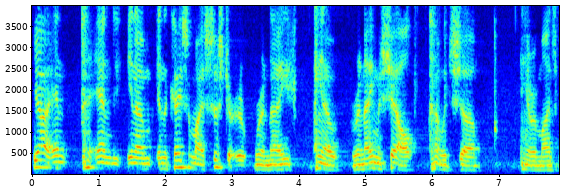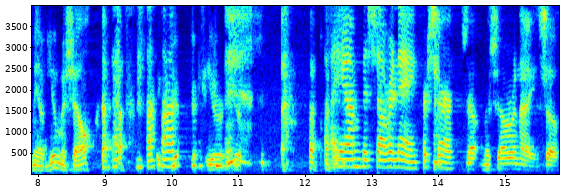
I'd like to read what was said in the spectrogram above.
Yeah and and you know, in the case of my sister Renee, you know, Renee Michelle, which uh, you know, reminds me of you, Michelle. you're, you're, you're I am Michelle Renee for sure. Michelle, Michelle Renee. So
